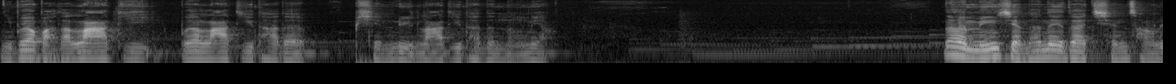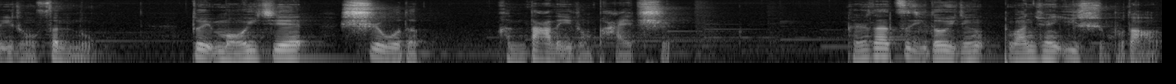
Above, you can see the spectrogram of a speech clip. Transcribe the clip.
你不要把他拉低，不要拉低他的频率，拉低他的能量。那很明显，他内在潜藏着一种愤怒，对某一些事物的。很大的一种排斥，可是他自己都已经完全意识不到了，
